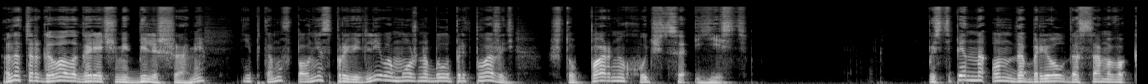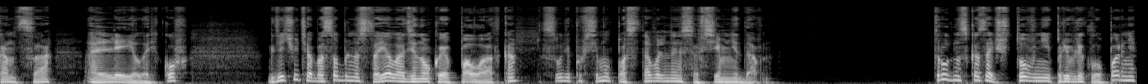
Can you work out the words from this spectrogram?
Она торговала горячими беляшами — и потому вполне справедливо можно было предположить, что парню хочется есть. Постепенно он добрел до самого конца аллеи ларьков, где чуть обособленно стояла одинокая палатка, судя по всему, поставленная совсем недавно. Трудно сказать, что в ней привлекло парня,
